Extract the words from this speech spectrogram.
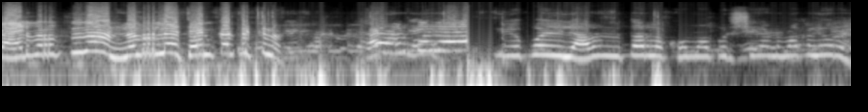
ಗಾಡಿ ಬರ್ತದ ನಲ್ರಲ್ಲ ಚೈನ್ ಕಟ್ಟಿನ ಇಲ್ಲಿ ಯಾರು ನಿಂತಾರಲ್ಲ ಕೋಮ ಪಡಿಸಿ ಗಂಡ ಮಕ್ಕಳು ಇವ್ರೆ.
